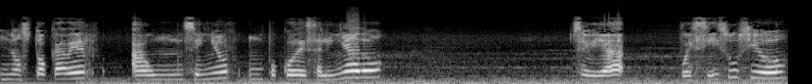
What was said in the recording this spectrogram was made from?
nos toca ver a un señor un poco desaliñado, se veía, pues sí, sucio,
